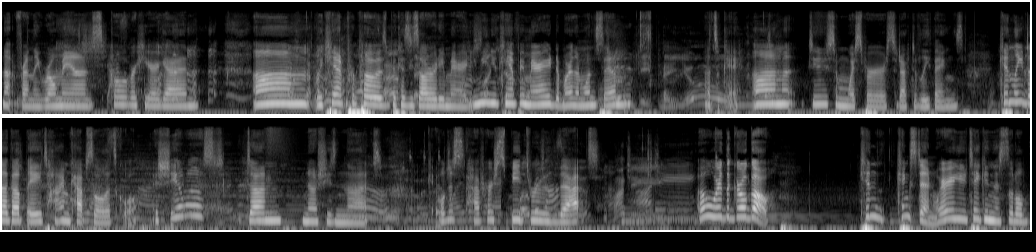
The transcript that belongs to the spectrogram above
Not friendly romance. Go over here again. Um, we can't propose because he's already married. You mean you can't be married to more than one sim? That's okay. Um, do some whisper seductively things. Kinley dug up a time capsule. That's cool. Is she almost done? No, she's not. Okay, we'll just have her speed through that. Oh, where'd the girl go? Kin Kingston, where are you taking this little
